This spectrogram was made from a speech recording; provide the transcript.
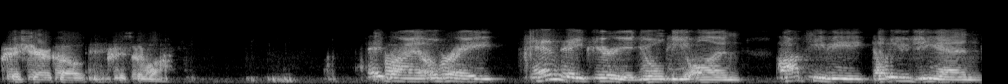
Chris Jericho, and Chris Benoit. Hey, Brian, over a 10 day period, you'll be on Pop TV, WGN,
